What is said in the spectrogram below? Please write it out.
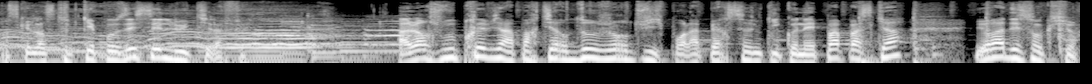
Parce que l'instrument qui est posé, c'est lui qui l'a fait. Alors je vous préviens, à partir d'aujourd'hui, pour la personne qui connaît pas Pascal, il y aura des sanctions.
